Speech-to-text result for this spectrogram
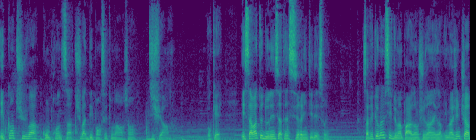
Et quand tu vas comprendre ça, tu vas dépenser ton argent différemment. OK? Et ça va te donner une certaine sérénité d'esprit. Ça fait que même si demain, par exemple, je te donne un exemple, imagine tu as,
